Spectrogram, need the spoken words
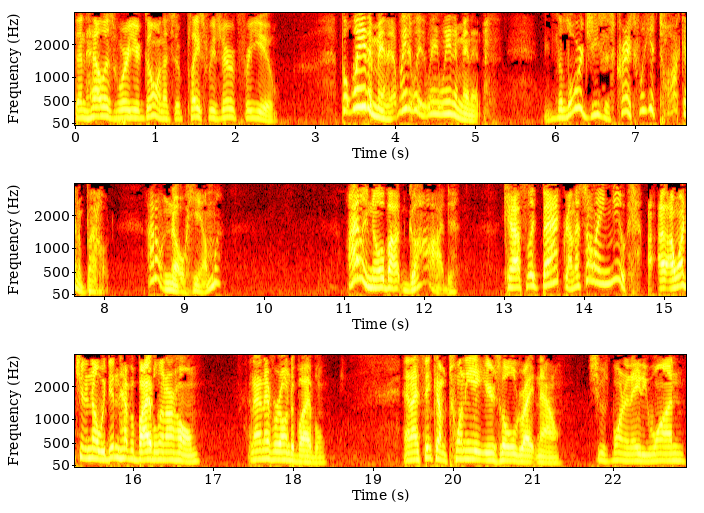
then hell is where you're going. That's a place reserved for you. But wait a minute. Wait, wait, wait, wait a minute. The Lord Jesus Christ, what are you talking about? I don't know him. I only know about God. Catholic background. That's all I knew. I, I want you to know we didn't have a Bible in our home, and I never owned a Bible. And I think I'm 28 years old right now. She was born in 81.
